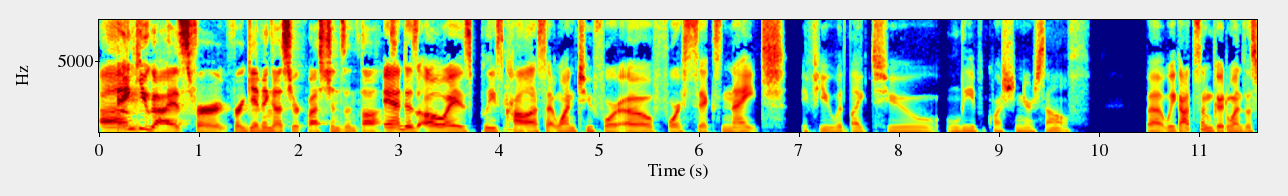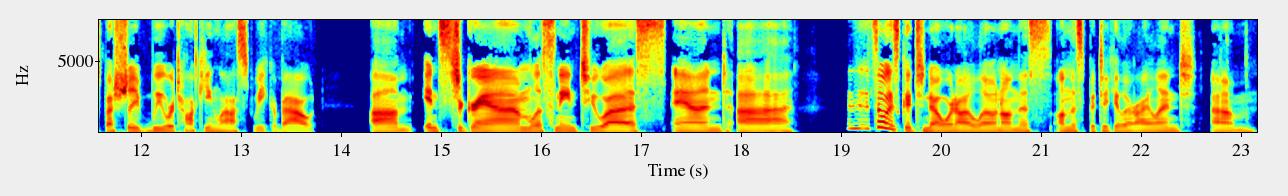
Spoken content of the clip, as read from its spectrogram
Thank you guys for for giving us your questions and thoughts. And as always, please call us at 1240 night if you would like to leave a question yourself. But we got some good ones, especially we were talking last week about um, Instagram listening to us and uh, it's always good to know we're not alone on this on this particular island. Um,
